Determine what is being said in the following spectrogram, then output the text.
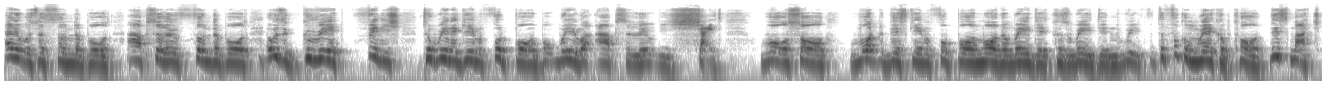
and it was a thunderbolt, absolute thunderbolt. It was a great finish to win a game of football, but we were absolutely shite. Walsall wanted this game of football more than we did because we didn't. We, the fucking wake up call. This match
